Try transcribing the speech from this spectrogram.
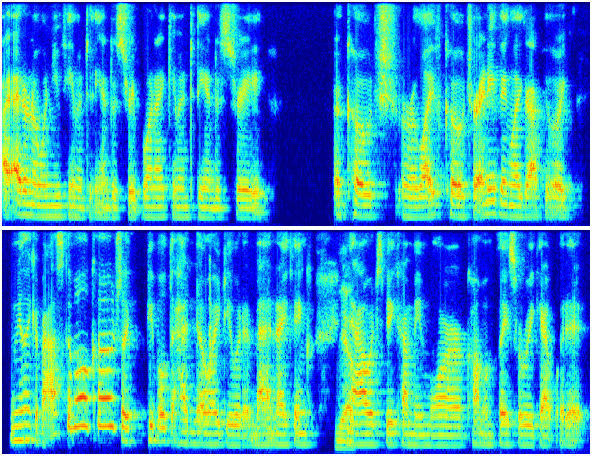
I, I don't know when you came into the industry, but when I came into the industry, a coach or a life coach or anything like that, people like, you mean like a basketball coach? Like people had no idea what it meant. And I think yeah. now it's becoming more commonplace where we get what it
